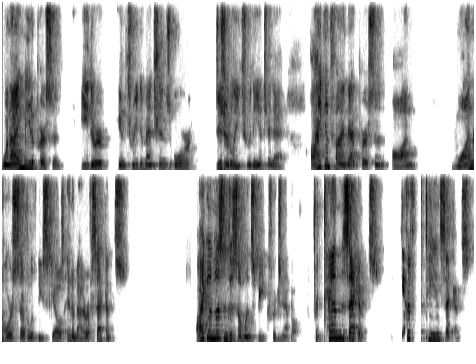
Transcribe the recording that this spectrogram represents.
when I meet a person, either in three dimensions or digitally through the internet, I can find that person on one or several of these scales in a matter of seconds. I can listen to someone speak, for example, for 10 seconds, yeah. 15 seconds,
